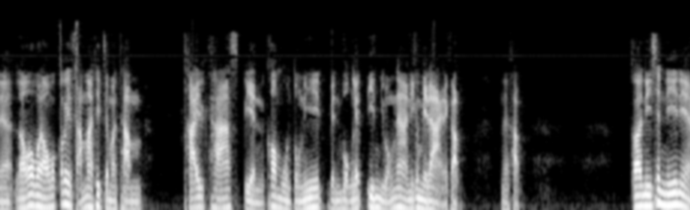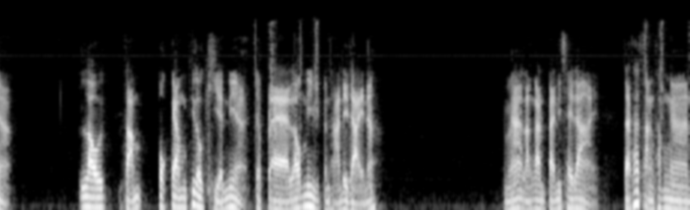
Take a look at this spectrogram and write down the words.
นะเราก็เราก็ไม่สามารถที่จะมาทำ typecast เปลี่ยนข้อมูลตรงนี้เป็นวงเล็บ in อยู่ข้างหน้านี้ก็ไม่ได้นะครับนะครับ กรณีเช่นนี้เนี่ย เราสามโปรแกรมที่เราเขียนเนี่ย จะแปลแล้วไม่มีปัญหาใด ๆ นะเห็นไหมฮะหลังการแปลนี่ใช้ได้ แต่ถ้าสั่งทำงาน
